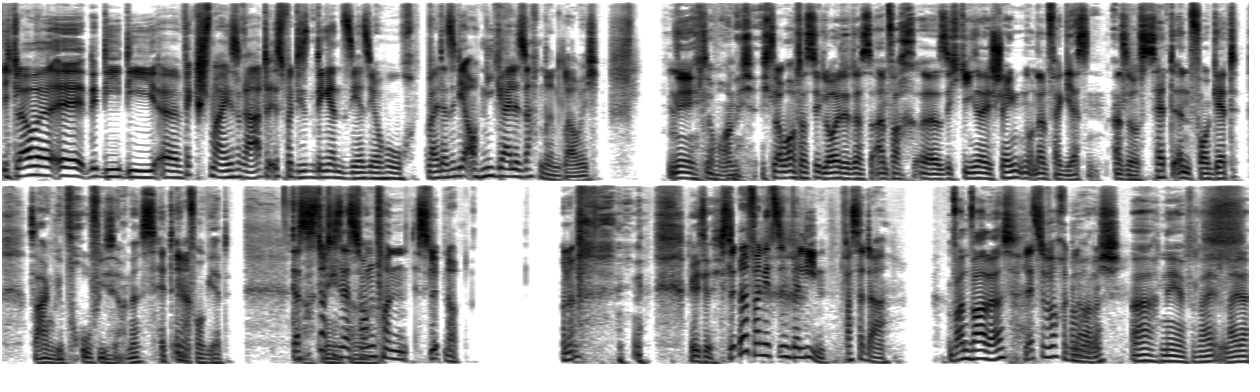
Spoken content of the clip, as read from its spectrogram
Ich glaube, äh, die, die äh, Wegschmeißrate ist bei diesen Dingern sehr, sehr hoch. Weil da sind ja auch nie geile Sachen drin, glaube ich. Nee, ich glaube auch nicht. Ich glaube auch, dass die Leute das einfach äh, sich gegenseitig schenken und dann vergessen. Also set and forget, sagen wir Profis ja, ne? Set and Ja. forget. Das Ach, ist doch nee, dieser also- Song von Slipknot. Richtig. Slipknot waren jetzt in Berlin. Was er da? Wann war das? Letzte Woche, glaube ich. Ach nee, le leider.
